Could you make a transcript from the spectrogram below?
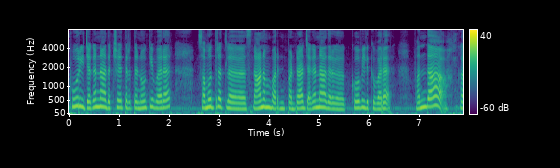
பூரி ஜெகநாத க்ஷேத்திரத்தை நோக்கி வரார். சமுத்திரத்தில் ஸ்நானம் பண்- பண்றார். ஜெகநாதர் கோவிலுக்கு வரார். வந்தால் க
